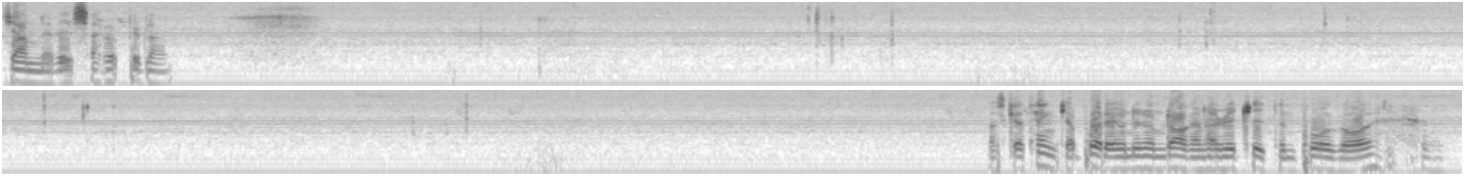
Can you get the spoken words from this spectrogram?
Janne visar upp ibland. Jag ska tänka på det under de dagarna retreaten pågår.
